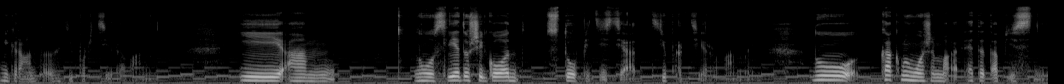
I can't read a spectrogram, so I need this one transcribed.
мигрантов депортированы. И, ну, следующий год 150 депортированы. Ну, как мы можем это объяснить?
